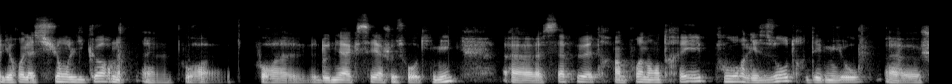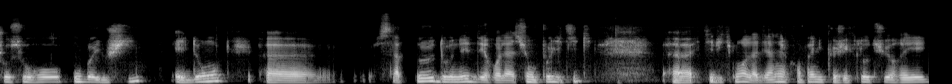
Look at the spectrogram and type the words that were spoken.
les relations licornes pour, pour donner accès à Shotaro Kimi, ça peut être un point d'entrée pour les autres des Mio, Shosuro ou Bayushi, et donc, euh, ça peut donner des relations politiques. Euh, typiquement, la dernière campagne que j'ai clôturée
